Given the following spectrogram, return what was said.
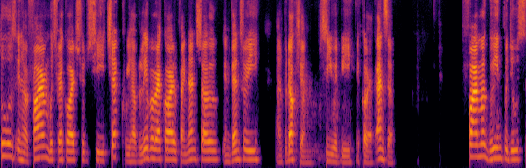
tools in her farm. Which record should she check? We have labor record, financial, inventory, and production. C would be the correct answer. Farmer Green produce,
